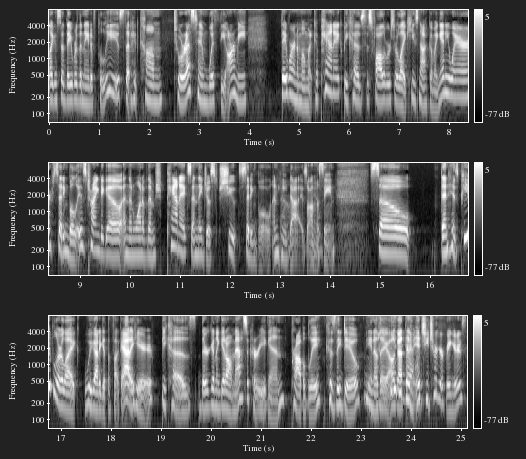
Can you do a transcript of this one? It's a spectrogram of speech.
like I said, they were the native police that had come to arrest him with the army. They were in a moment of panic because his followers are like, he's not going anywhere. Sitting Bull is trying to go. And then one of them sh- panics and they just shoot Sitting Bull and he dies on the scene. So then his people are like, we got to get the fuck out of here because they're going to get all massacre again, probably, because they do. You know, they all got them Yeah. itchy trigger fingers.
